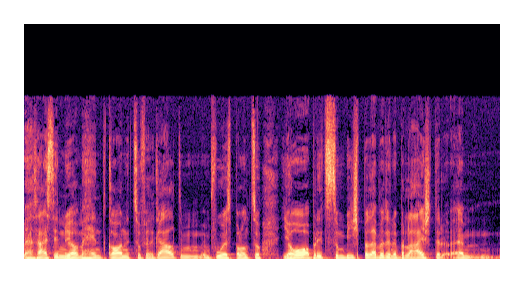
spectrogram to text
es heisst immer, ja, wir haben gar nicht so viel Geld im, im Fußball und so. Ja, aber jetzt zum Beispiel eben den Überleister, ähm,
